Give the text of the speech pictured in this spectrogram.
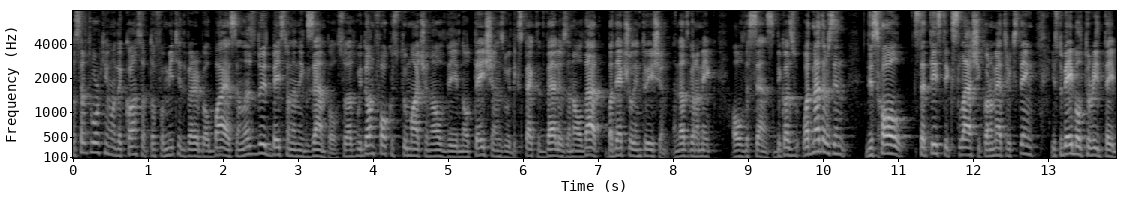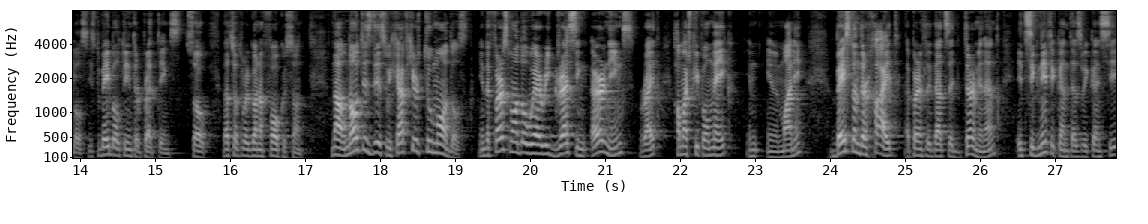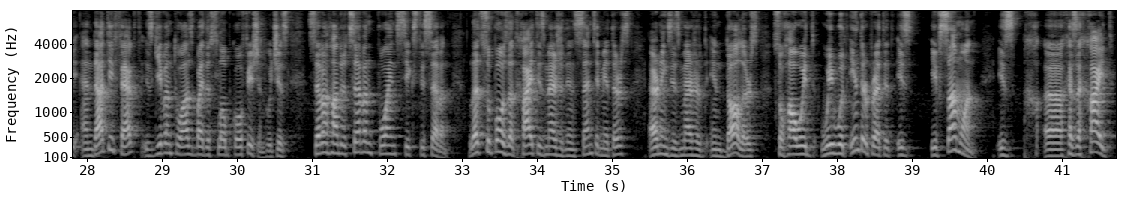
Let's start working on the concept of omitted variable bias and let's do it based on an example so that we don't focus too much on all the notations with expected values and all that, but the actual intuition. And that's gonna make all the sense. Because what matters in this whole statistics slash econometrics thing is to be able to read tables, is to be able to interpret things. So that's what we're gonna focus on. Now notice this, we have here two models. In the first model, we're regressing earnings, right? How much people make in, in money based on their height, apparently that's a determinant, it's significant as we can see, and that effect is given to us by the slope coefficient, which is 707.67. Let's suppose that height is measured in centimeters, earnings is measured in dollars, so how we would interpret it is if someone is uh, has a height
